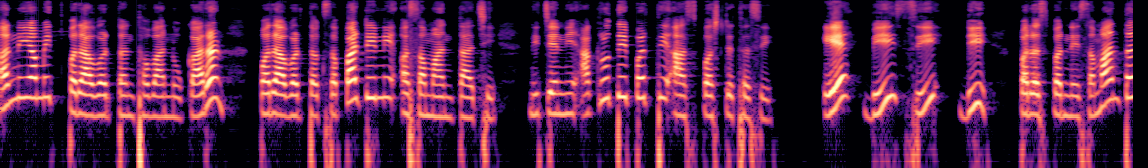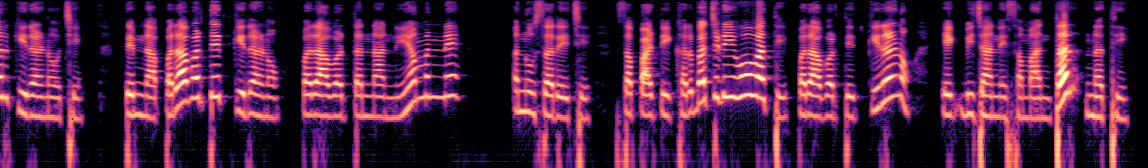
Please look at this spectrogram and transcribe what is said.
અનિયમિત પરાવર્તન થવાનું કારણ પરાવર્તક સપાટીની અસમાનતા છે. નીચેની આકૃતિ પરથી આ સ્પષ્ટ થશે. એ બી સી ડી પરસ્પરને સમાંતર કિરણો છે. તેમના પરાવર્તિત કિરણો પરાવર્તનના નિયમને અનુસરે છે. સપાટી ખરબચડી હોવાથી પરાવર્તિત કિરણો એકબીજાને સમાંતર નથી.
